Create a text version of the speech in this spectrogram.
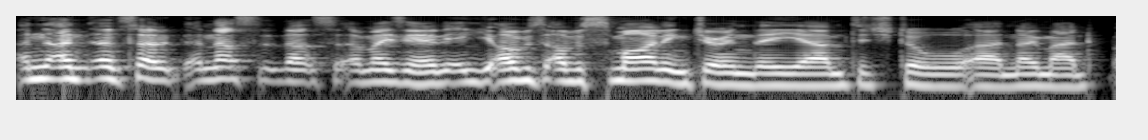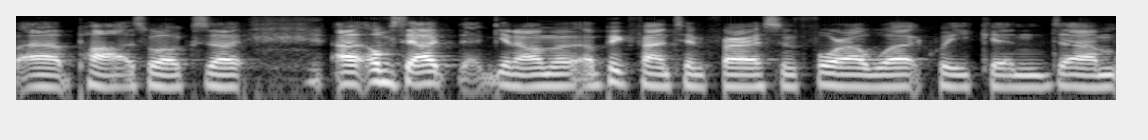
And, and and so and that's that's amazing. And I was I was smiling during the um, digital uh, nomad uh, part as well because uh, obviously I you know I'm a, a, big fan of Tim Ferriss and Four Hour Work Week and um,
